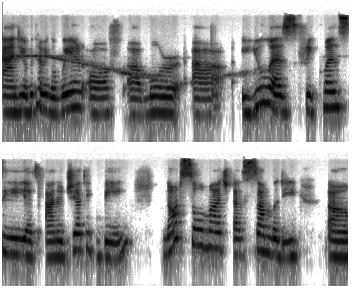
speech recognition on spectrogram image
And you're becoming aware of uh, more uh, you as frequency, as energetic being, not so much as somebody uh,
